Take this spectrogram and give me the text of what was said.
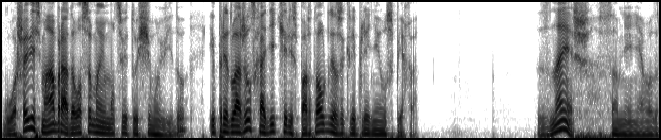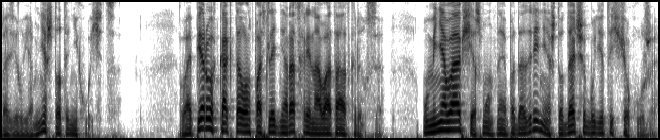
Гоша весьма обрадовался моему цветущему виду и предложил сходить через портал для закрепления успеха. «Знаешь», — с сомнением возразил я, — «мне что-то не хочется. Во-первых, как-то он в последний раз хреновато открылся. У меня вообще смутное подозрение, что дальше будет еще хуже.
